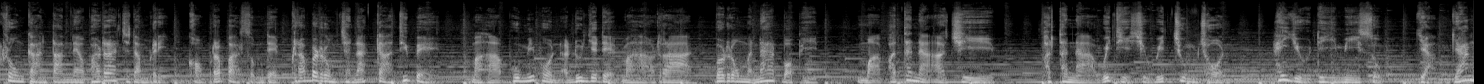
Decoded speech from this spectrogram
โครงการตามแนวพระราชดำริของพระบาทสมเด็จพระบรมชนากาธิเบศรมหาภูมิพลอดุลยเดชมหาราช บรมนาถบพิตรมาพัฒนาอาชีพ พัฒนาวิถีชีวิตชุมชน ให้อยู่ดีมีสุข อย่างยั่ง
